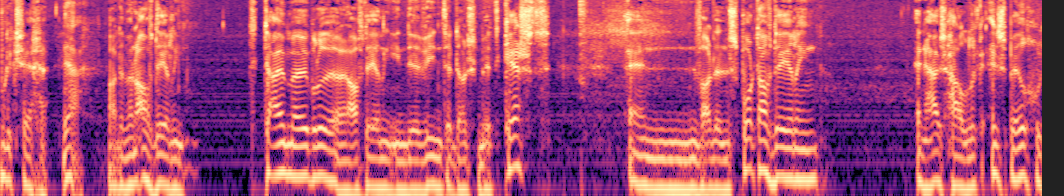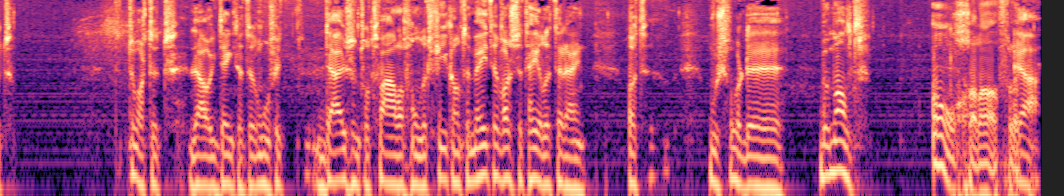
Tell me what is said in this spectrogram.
moet ik zeggen. Ja. We hadden een afdeling tuinmeubelen, een afdeling in de winter dus met kerst. En we hadden een sportafdeling en huishoudelijk en speelgoed. Toen was het, nou ik denk dat het ongeveer 1000 tot 1200 vierkante meter was het hele terrein. Wat moest worden bemand. Ongelooflijk. Ja,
